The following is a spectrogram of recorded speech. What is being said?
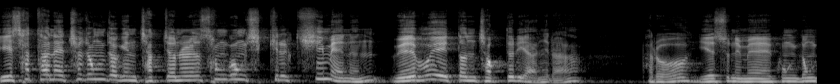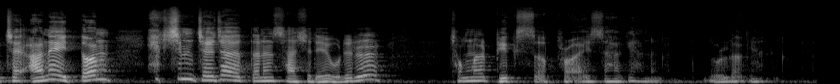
이 사탄의 최종적인 작전을 성공시킬 key man은 외부에 있던 적들이 아니라 바로 예수님의 공동체 안에 있던 핵심 제자였다는 사실이 우리를 정말 big surprise 하게 하는 겁니다. 놀라게 하는 겁니다.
